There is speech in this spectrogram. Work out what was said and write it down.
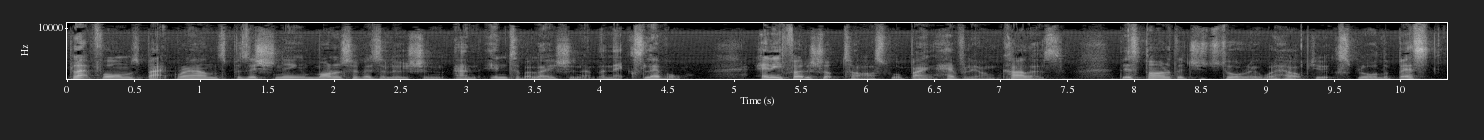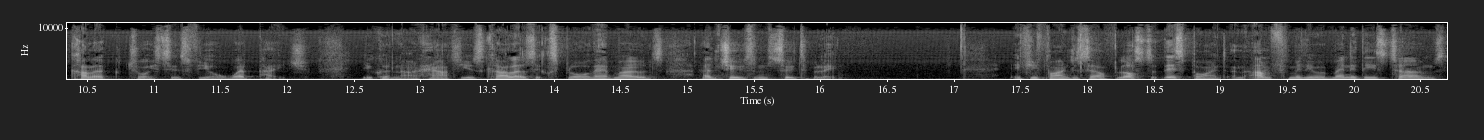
platforms, backgrounds, positioning, monitor resolution, and interpolation at the next level. Any Photoshop task will bank heavily on colors. This part of the tutorial will help you explore the best color choices for your web page. You can learn how to use colors, explore their modes, and choose them suitably. If you find yourself lost at this point and unfamiliar with many of these terms,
